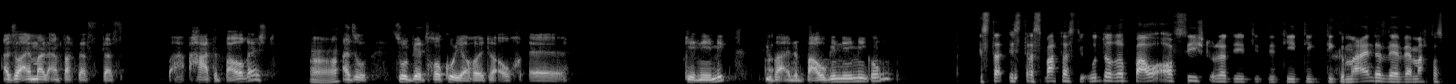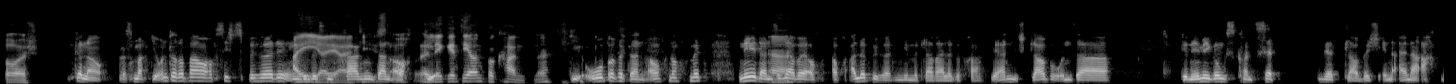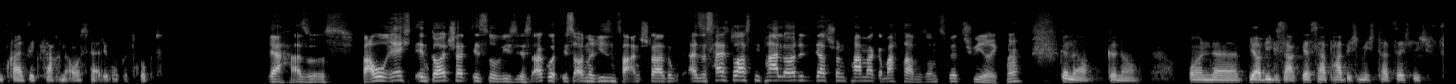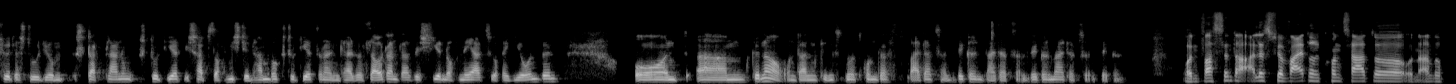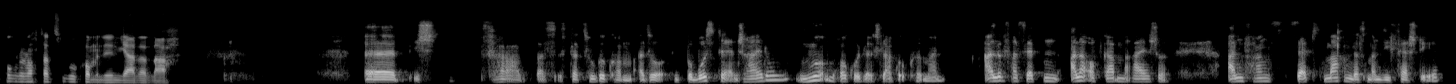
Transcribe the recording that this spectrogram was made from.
Also einmal einfach das, das harte Baurecht. Aha. Also so wird Rocco ja heute auch äh, genehmigt ah. über eine Baugenehmigung. Ist das, ist das, macht das die untere Bauaufsicht oder die, die, die, die, die Gemeinde? Wer, wer macht das bei euch? Genau, das macht die untere Bauaufsichtsbehörde. In ei, gewissen ei, Fragen dann auch, auch die, legendär und bekannt, ne? Die obere dann auch noch mit. Nee, dann ja. sind aber auch, auch alle Behörden, die mittlerweile gefragt werden. Ich glaube, unser Genehmigungskonzept wird, glaube ich, in einer 38-fachen Ausfertigung gedruckt. Ja, also das Baurecht in Deutschland ist so, wie es ist. Ah gut, ist auch eine Riesenveranstaltung. Also das heißt, du hast ein paar Leute, die das schon ein paar Mal gemacht haben, sonst wird es schwierig, ne? Genau, genau. Und äh, ja, wie gesagt, deshalb habe ich mich tatsächlich für das Studium Stadtplanung studiert. Ich habe es auch nicht in Hamburg studiert, sondern in Kaiserslautern, dass ich hier noch näher zur Region bin. Und ähm, genau, und dann ging es nur darum, das weiterzuentwickeln, weiterzuentwickeln, weiterzuentwickeln. Und was sind da alles für weitere Konzerte und andere Punkte noch dazugekommen in den Jahren danach? Äh, ich, was ist dazugekommen? Also bewusste Entscheidung, nur um Rocco del Schlaco kümmern, alle Facetten, alle Aufgabenbereiche anfangs selbst machen, dass man sie versteht,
